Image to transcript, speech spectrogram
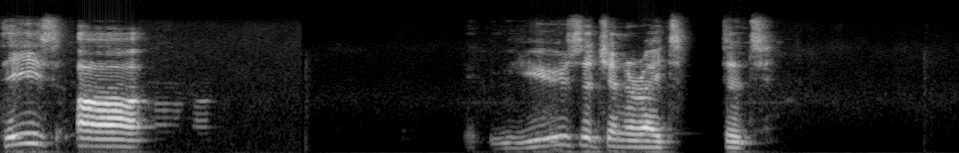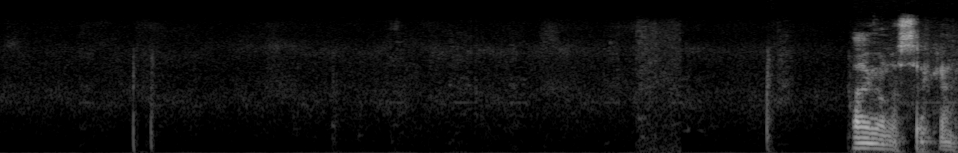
These are user Hang on a second.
